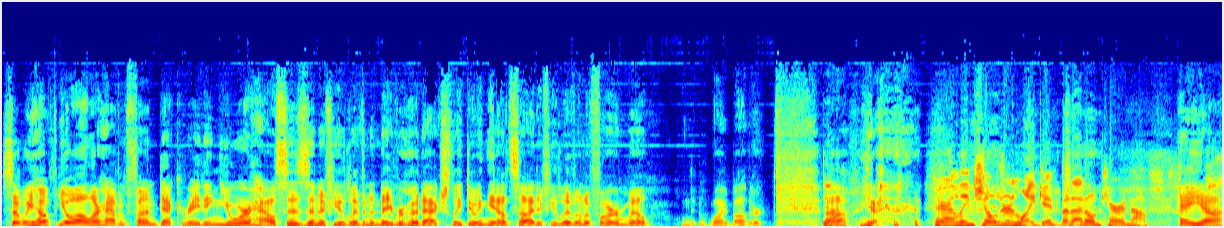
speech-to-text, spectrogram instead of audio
So we hope you all are having fun decorating your houses, and if you live in a neighborhood, actually doing the outside. If you live on a farm, well, why bother? Yeah. Uh, yeah. Apparently, children like it, but I don't care enough. Hey, uh,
